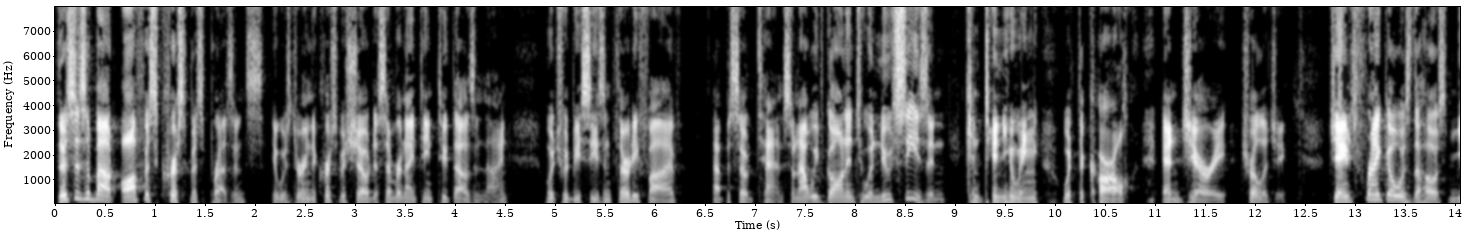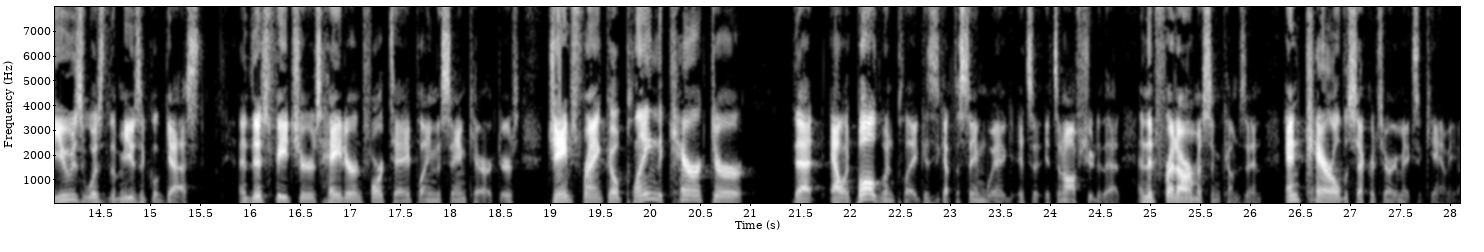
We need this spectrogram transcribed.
This is about office Christmas presents. It was during the Christmas show, December 19, 2009, which would be season 35, episode 10. So now we've gone into a new season, continuing with the Carl and Jerry trilogy. James Franco was the host, Muse was the musical guest. And this features Hader and Forte playing the same characters, James Franco playing the character that Alec Baldwin played because he's got the same wig. It's a, it's an offshoot of that. And then Fred Armisen comes in, and Carol, the secretary, makes a cameo.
